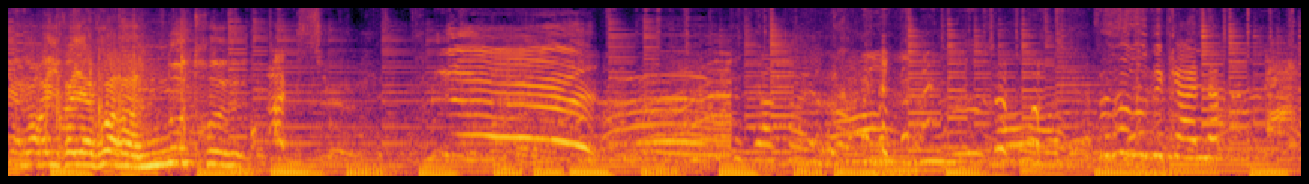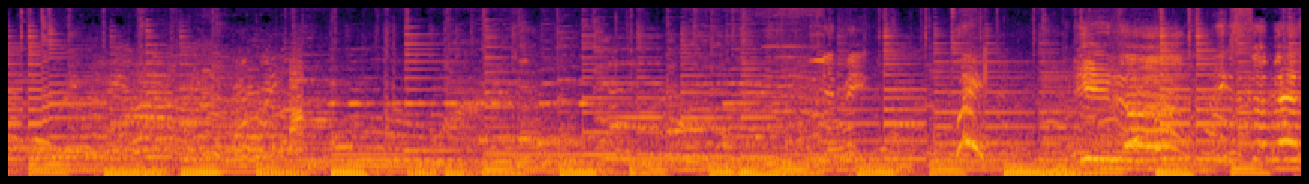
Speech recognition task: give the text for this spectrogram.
Et alors il va y avoir un autre... Action. L'épée Oui il, euh, il se baisse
